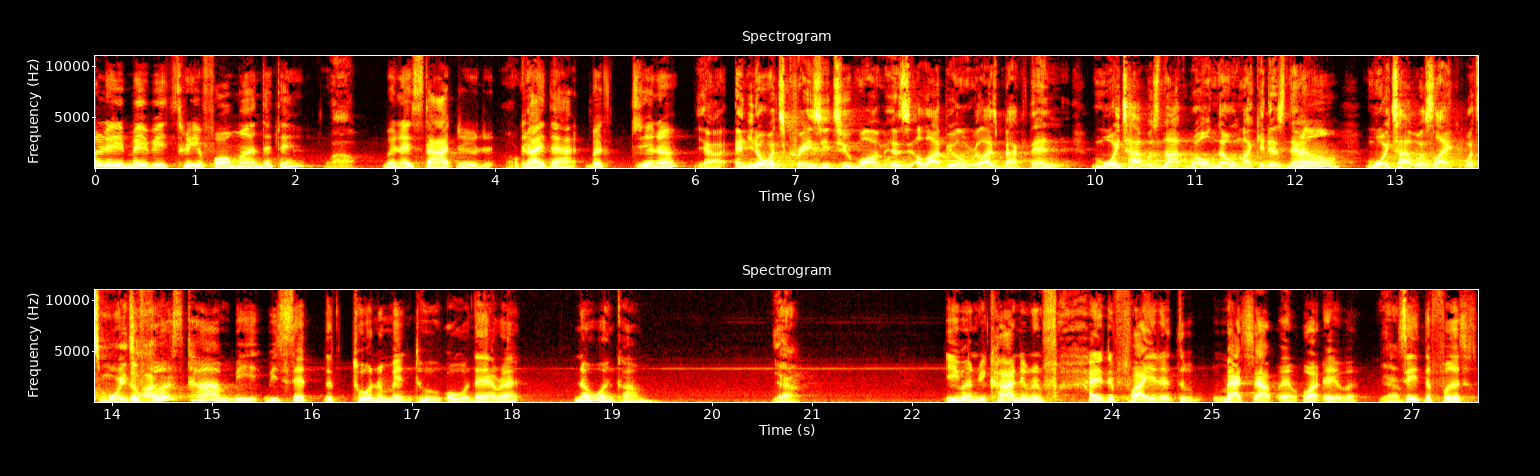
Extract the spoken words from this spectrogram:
Only maybe three or four months. I think Wow. when I started Okay. like that. But you know, Yeah, and you know what's crazy too, mom, is a lot of people don't realize back then Muay Thai was not well known like it is now. No. Muay Thai was like, what's Muay Thai? the first time we we set the tournament too over there, right? No one come. Yeah. Even we can't even find the fighter to match up and whatever. Yeah. See the first,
